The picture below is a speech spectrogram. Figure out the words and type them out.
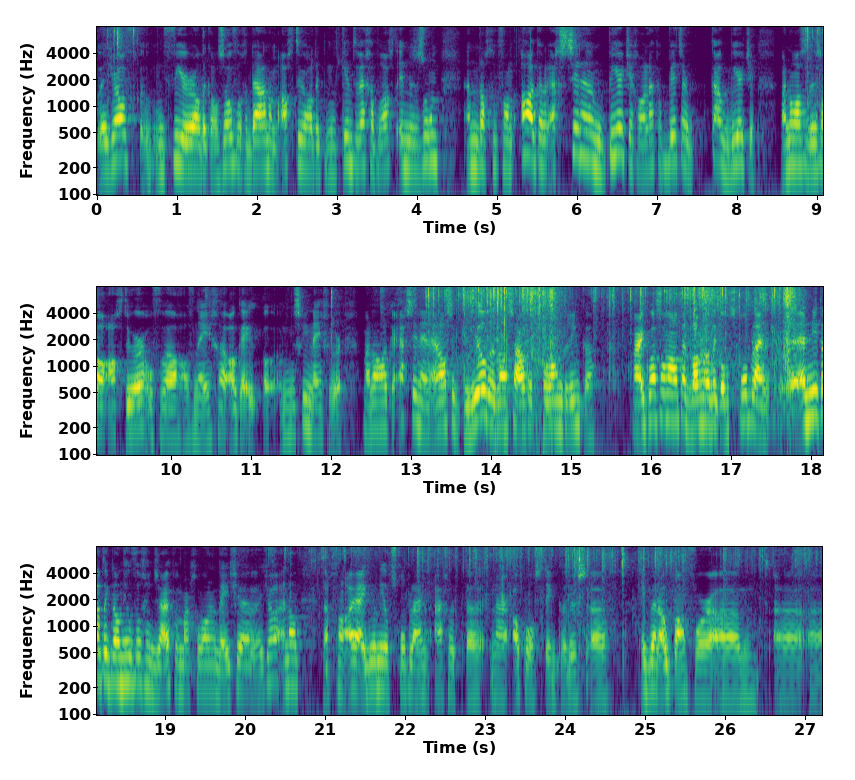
weet je wel, om vier uur had ik al zoveel gedaan. Om acht uur had ik mijn kind weggebracht in de zon. En dan dacht ik van, oh, ik heb echt zin in een biertje. Gewoon lekker bitter, koud biertje. Maar dan was het dus al acht uur of uh, half negen. Oké, oh, misschien negen uur. Maar dan had ik er echt zin in. En als ik wilde, dan zou ik het gewoon drinken. Maar ik was dan altijd bang dat ik op schoolplein... En niet dat ik dan heel veel ging zuipen, maar gewoon een beetje, weet je wel. En dan dacht ik van, oh ja, ik wil niet op schoolplein eigenlijk uh, naar alcohol stinken. Dus... Ik ben ook bang voor um, uh,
